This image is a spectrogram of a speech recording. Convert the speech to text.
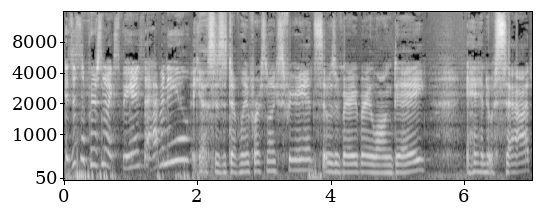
Is this a personal experience that happened to you? Yes, this is definitely a personal experience. It was a very, very long day and it was sad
